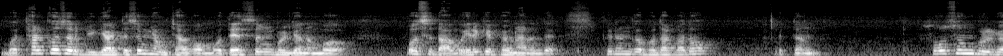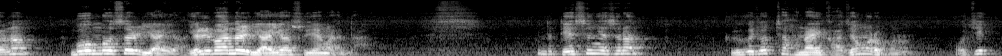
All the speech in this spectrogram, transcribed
뭐 탈 것으로 비교할 때 승용차고 뭐 대승 불교는 뭐 버스다 뭐 이렇게 표현하는데 그런 것보다가도 어떤 소승 불교는 무엇을 위하여 열반을 위하여 수행을 한다. 근데 대승에서는 그거조차 하나의 가정으로 보는 오직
